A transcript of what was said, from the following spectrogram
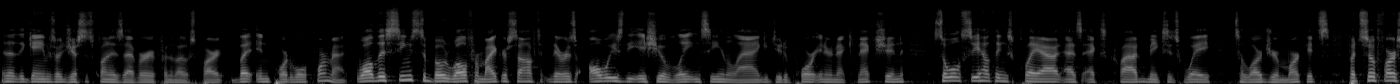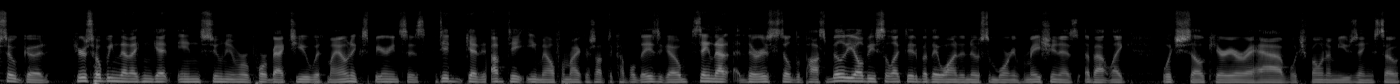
and that the games are just as fun as ever for the most part, but in portable format. While this seems to bode well for Microsoft, there is always the issue of latency and lag due to poor internet connection, so we'll see how things play out as xCloud makes its way to larger markets, but so far so good. Here's hoping that I can get in soon and report back to you with my own experiences. I did get an update email from Microsoft a couple days ago saying that there is still the possibility I'll be selected, but they wanted to know some more information as about like which cell carrier I have, which phone I'm using. So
